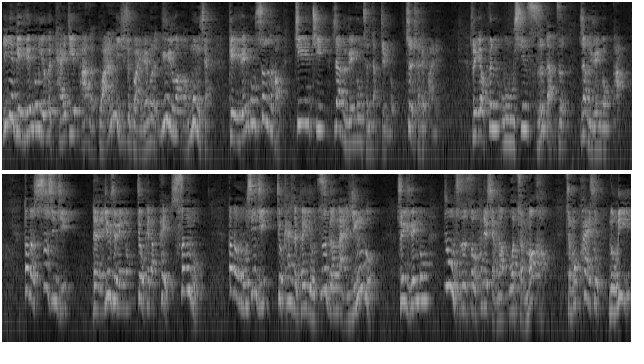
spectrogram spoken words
一定给员工有个台阶爬的，管理就是管员工的欲望和梦想，给员工设置好阶梯，让员工成长进步，这才叫管理。所以要分五星十档制，让员工爬，到了四星级。的优秀员工就给他配深股，到了五星级就开始可以有资格买银股，所以员工入职的时候他就想到我怎么好，怎么快速努力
